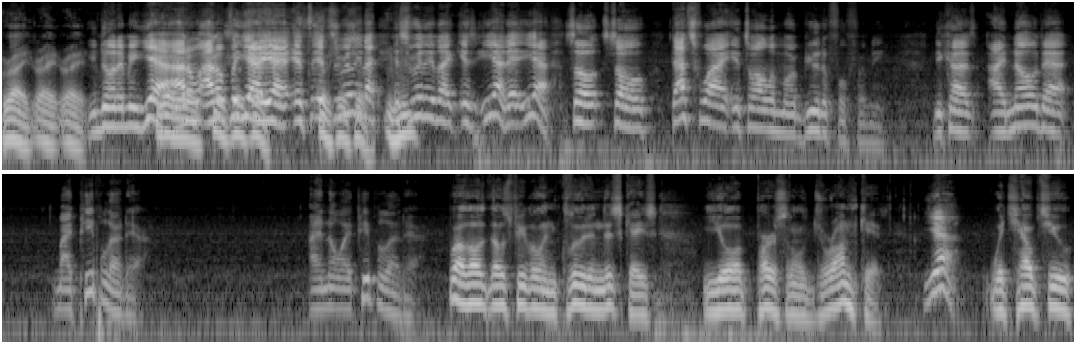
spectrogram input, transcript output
Right, right, right. you know what I mean? Yeah, Yeah, I don't, I don't. sure, But yeah, sure. yeah. It's it's sure, really sure. like it's mm-hmm. really like it's yeah, that, yeah. So so that's why it's all the more beautiful for me, because I know that my people are there. I know my people are there. Well, those, those people include, in this case, your personal drum kit, Yeah, which helps you,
